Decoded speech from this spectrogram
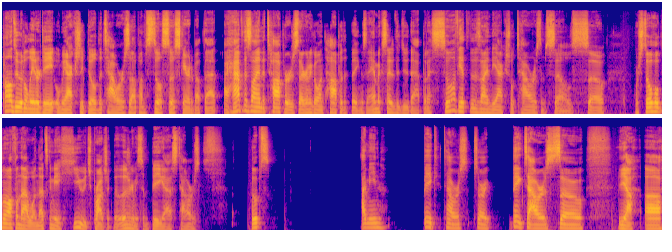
I'll do at a later date when we actually build the towers up. I'm still so scared about that. I have designed the toppers that are going to go on top of the things. I am excited to do that, but I still have yet to design the actual towers themselves. So we're still holding off on that one. That's going to be a huge project, though. Those are going to be some big-ass towers. Oops. I mean, big towers. Sorry. Big towers. So, yeah. Uh,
